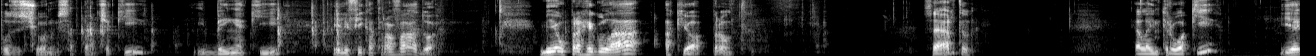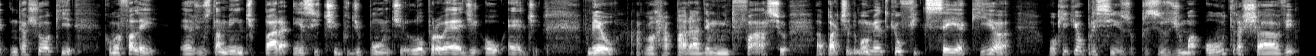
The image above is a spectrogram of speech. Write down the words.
posiciono essa parte aqui, e bem aqui ele fica travado, ó. Meu, para regular, aqui, ó, pronto. Certo? Ela entrou aqui e encaixou aqui. Como eu falei, é justamente para esse tipo de ponte, low pro edge ou edge. Meu, agora a parada é muito fácil. A partir do momento que eu fixei aqui, ó, o que, que eu preciso? Preciso de uma outra chave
